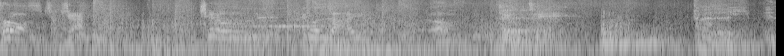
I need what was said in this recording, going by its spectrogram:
Frost Jack! Kill line of duty! Leap in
